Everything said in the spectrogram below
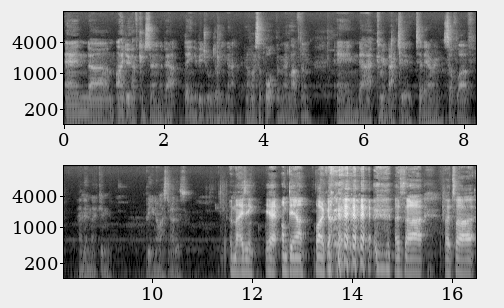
And um, I do have concern about the individual doing that. And I want to support them and love them and uh, coming back to, to their own self love and then they can be nice to others. Amazing. Yeah, I'm down. Like that's uh that's uh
